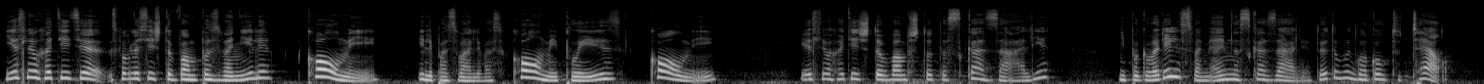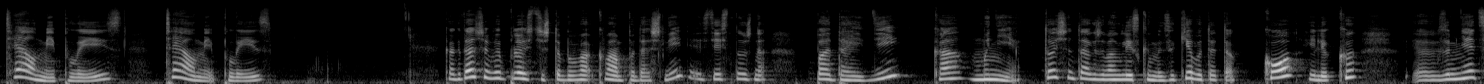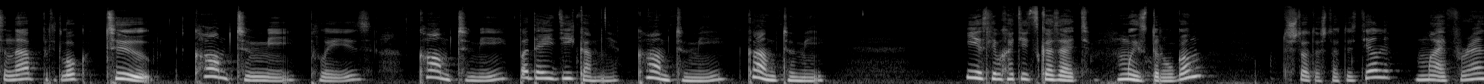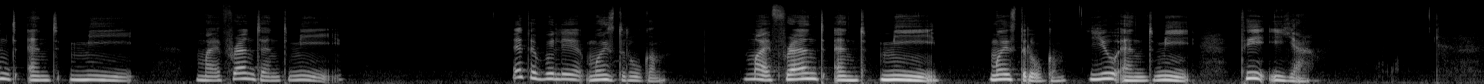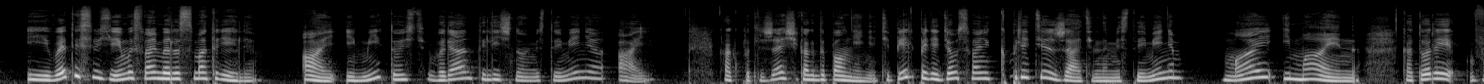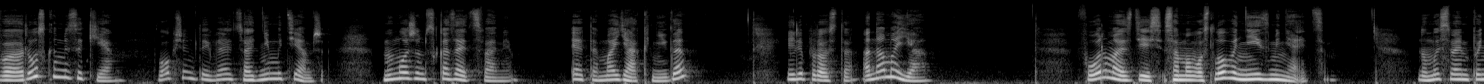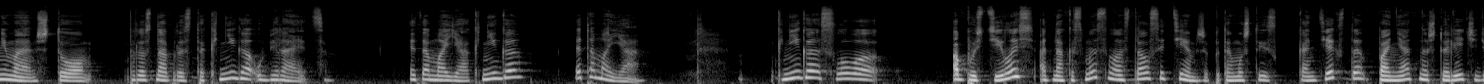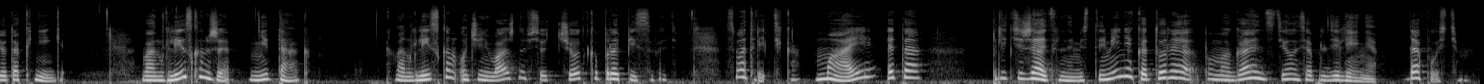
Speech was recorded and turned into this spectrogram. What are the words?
если вы хотите попросить, чтобы вам позвонили, call me. Или позвали вас, call me, please, call me. Если вы хотите, чтобы вам что-то сказали, не поговорили с вами, а именно сказали, то это будет глагол to tell. Tell me, please, tell me, please. Когда же вы просите, чтобы к вам подошли, здесь нужно подойди ко мне. Точно так же в английском языке вот это ко или к Э, заменяется на предлог to. Come to me, please. Come to me. Подойди ко мне. Come to me. Come to me. И если вы хотите сказать «мы с другом», что-то, что-то сделали, my friend and me. My friend and me. Это были мы с другом. My friend and me. Мы с другом. You and me. Ты и я. И в этой связи мы с вами рассмотрели I и me, то есть варианты личного местоимения I, как подлежащий, как дополнение. Теперь перейдем с вами к притяжательным местоимениям my и mine, которые в русском языке, в общем-то, являются одним и тем же. Мы можем сказать с вами, это моя книга, или просто она моя. Форма здесь самого слова не изменяется – но мы с вами понимаем, что просто-напросто книга убирается. Это моя книга, это моя. Книга, слово опустилось, однако смысл остался тем же, потому что из контекста понятно, что речь идет о книге. В английском же не так. В английском очень важно все четко прописывать. Смотрите-ка, my – это притяжательное местоимение, которое помогает сделать определение. Допустим,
